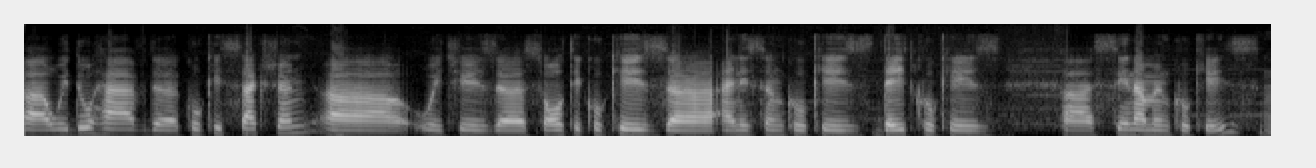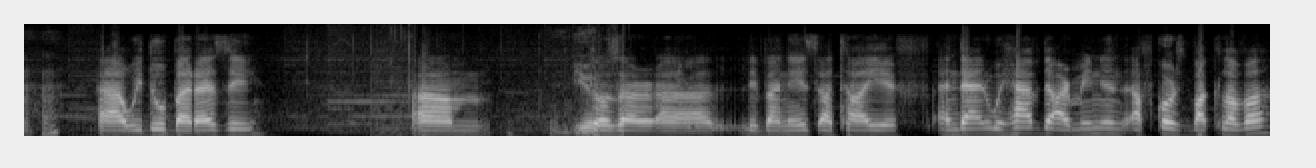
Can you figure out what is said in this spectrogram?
uh, we do have the cookies section, uh, which is uh, salty cookies, uh, anison cookies, date cookies, uh, cinnamon cookies. Uh, we do barazi. Um, those are uh, Lebanese atayif, and then we have the Armenian, of course, baklava,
